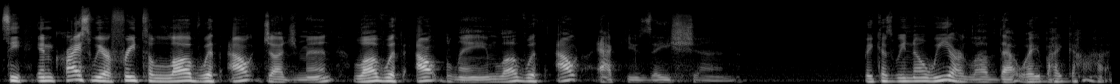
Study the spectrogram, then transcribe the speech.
See, in Christ, we are free to love without judgment, love without blame, love without accusation, because we know we are loved that way by God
